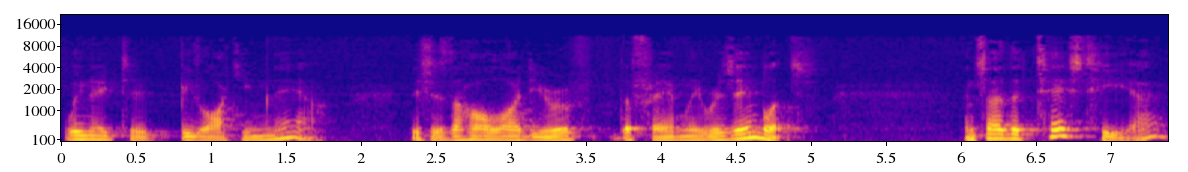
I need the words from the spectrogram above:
we need to be like him now. This is the whole idea of the family resemblance. And so the test here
